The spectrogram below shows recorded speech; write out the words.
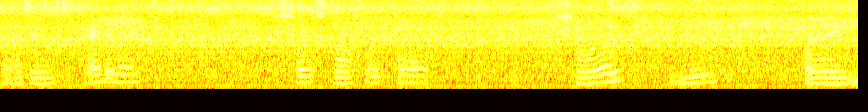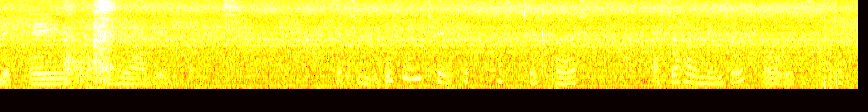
dragons, dragon eggs, some stuff like that. So let's me find a dragon. Okay, so this will take this will take us. I still have a laser, so this is solid.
